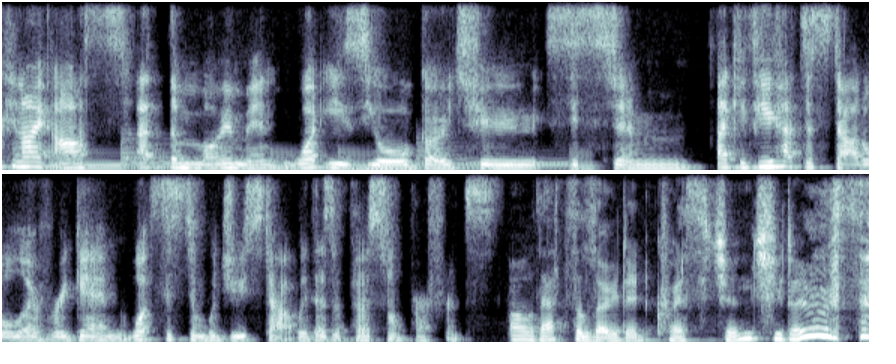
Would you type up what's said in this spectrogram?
Can I ask at the moment, what is your go to system? Like, if you had to start all over again, what system would you start with as a personal preference? Oh, that's a loaded question, Cigdem. So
